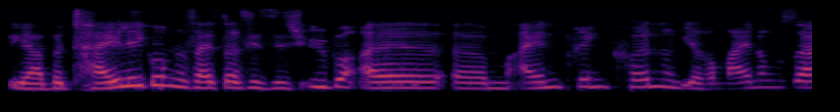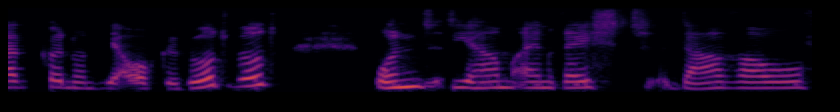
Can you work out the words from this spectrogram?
ja, Beteiligung, das heißt, dass sie sich überall ähm, einbringen können und ihre Meinung sagen können und die auch gehört wird. Und die haben ein Recht darauf,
